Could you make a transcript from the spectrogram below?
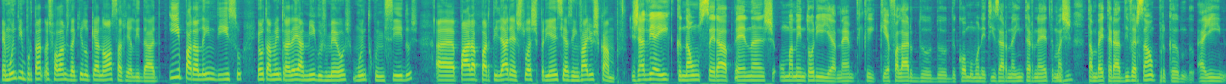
É muito importante nós falarmos daquilo que é a nossa realidade. E para além disso, eu também trarei amigos meus, muito conhecidos, uh, para partilharem as suas experiências em vários campos. Já vi aí que não será apenas uma mentoria, né? que, que é falar do, do, de como monetizar na internet, mas uhum. também terá diversão, porque aí.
